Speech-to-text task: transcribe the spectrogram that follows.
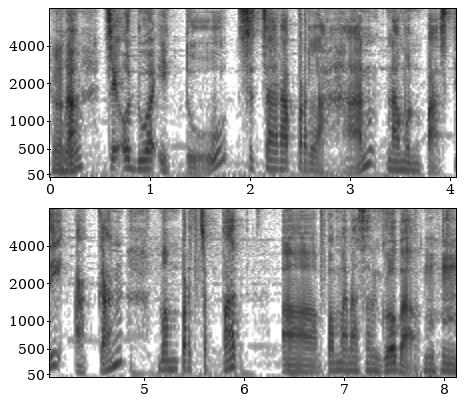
Nah, Mhm. CO2 itu secara perlahan perlahan namun pasti akan mempercepat uh, pemanasan global. Mm -hmm.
